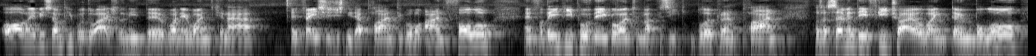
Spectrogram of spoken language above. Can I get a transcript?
or maybe some people don't actually need the one-to-one -one kind of advice, you just need a plan to go and follow. And for the people, they go onto my physique blueprint plan. There's a seven day free trial link down below.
